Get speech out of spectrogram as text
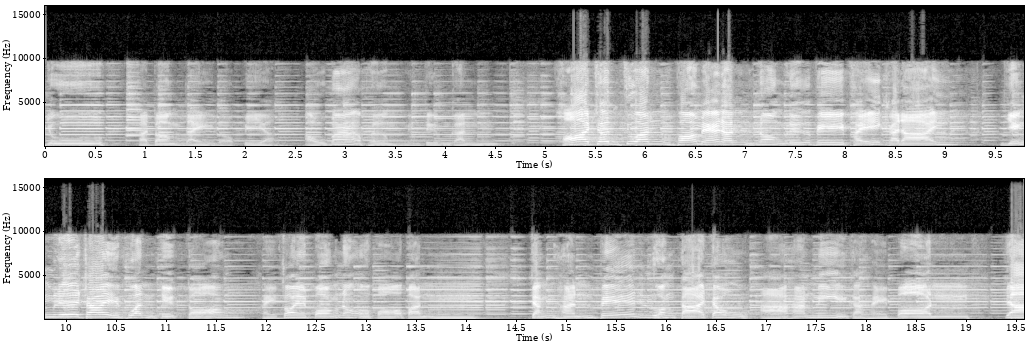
อยู่ก็ต้องได้ดอกเบี้ยเอามาเพิ่มหนึ่งตื่มกัน ขอเชิญชวนพ่อแม่นั้นน้องหรือพี่ไผก็ได้ หญิงหรือชายควรตึกตอง ให้ซอยปองนอปอปัน จังหันเป็นหลวงตาเจ้า อาหารมีก็ให้ปอนยา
